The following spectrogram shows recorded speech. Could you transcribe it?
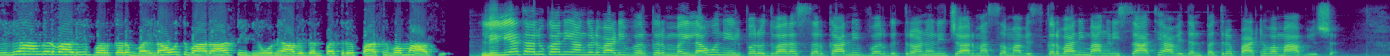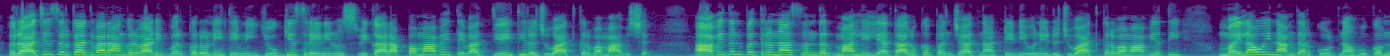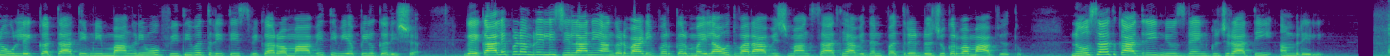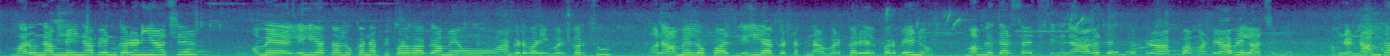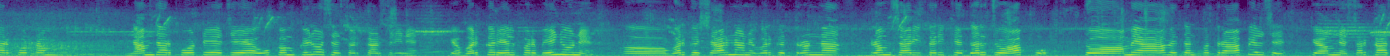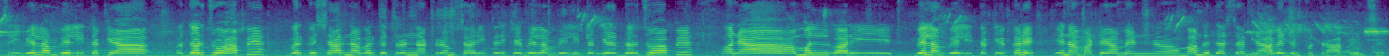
લીલિયા આંગણવાડી worker મહિલાઓ દ્વારા ટીડીઓને આવેદનપત્ર પાઠવવામાં આવ્યું. લીલિયા તાલુકાની આંગણવાડી વર્કર મહિલાઓ અને હેલ્પરો દ્વારા સરકારની વર્ગ ત્રણ અને ચારમાં સમાવેશ કરવાની માંગણી સાથે આવેદનપત્ર પાઠવવામાં આવ્યું છે. રાજ્ય સરકાર દ્વારા આંગણવાડી વર્કરોને તેમની યોગ્ય શ્રેણીનું સ્વીકાર આપવામાં આવે તેવા ધ્યેયથી રજૂઆત કરવામાં આવી છે. આવેદનપત્રના સંદર્ભમાં લીલિયા તાલુકા પંચાયતના ટીડીઓની રજૂઆત કરવામાં આવી હતી. મહિલાઓએ નામદાર કોર્ટના હુકમનો ઉલ્લેખ કરતા તેમની માંગણીઓ વિધિવત રીતે સ્વીકારવામાં આવે તેવી અપીલ કરી છે. ગઈકાલે પણ અમરેલી જિલ્લાની આંગણવાડી વર્કર મહિલાઓ દ્વારા આવી જ માંગ સાથે આવેદનપત્ર રજૂ કરવામાં આવ્યું હતું. Naushad Kadri, News Nine Gujarati, Amreli. મારું નામ નૈનાબેન ગરણિયા છે. અમે લીલિયા તાલુકાના પીપળવા ગામે હું આંગણવાડી વર્કર છું. અને અમે લોકો આજ લીલિયા કટકના વર્કર હેલ્પર બહેનો મામલતદાર સાહેબશ્રીને આવેદનપત્ર આપવા માટે આવેલા છીએ. અમને નામદાર કોટમ નામદાર કોર્ટે જે હુકમ કર્યો છે સરકારશ્રીને કે વર્કર હેલ્પર બહેનોને વર્ગ ચારના અને વર્ગ ત્રણના કર્મચારી તરીકે દરજ્જો આપવો. તો અમે આ આવેદનપત્ર આપેલ છે કે અમને સરકારશ્રી વહેલામ વહેલી તકે આ દરજ્જો આપે, વર્ગ ચારના, વર્ગ ત્રણના કર્મચારી તરીકે વહેલામ વહેલી તકે દરજ્જો આપે અને આ અમલવારી વહેલામ વહેલી તકે કરે. એના માટે અમે મામલતદાર સાહેબને આવેદનપત્ર આપેલ છે.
